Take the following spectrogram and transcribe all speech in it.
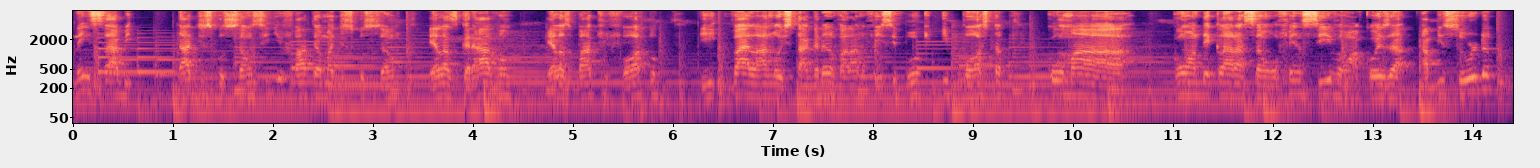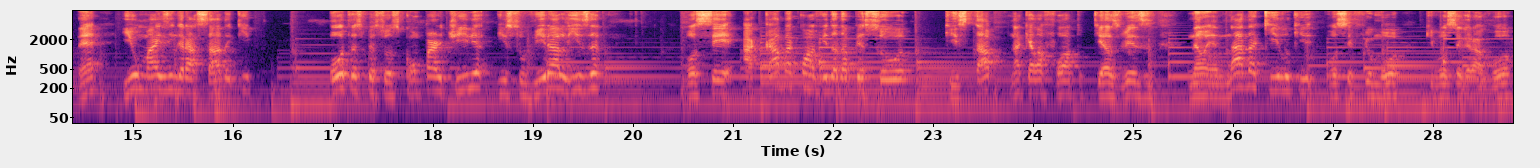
nem sabem da discussão, se de fato é uma discussão. Elas gravam, elas batem foto e vai lá no Instagram, vai lá no Facebook e posta com uma com uma declaração ofensiva, uma coisa absurda, né? E o mais engraçado é que outras pessoas compartilham, isso viraliza, você acaba com a vida da pessoa que está naquela foto, que às vezes não é nada aquilo que você filmou, que você gravou,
